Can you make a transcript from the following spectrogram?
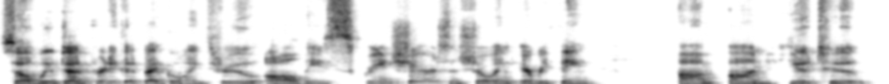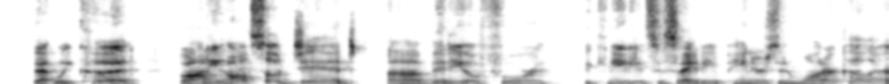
So we've done pretty good by going through all these screen shares and showing everything um, on YouTube that we could. Bonnie also did a video for the Canadian Society of Painters in Watercolor,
